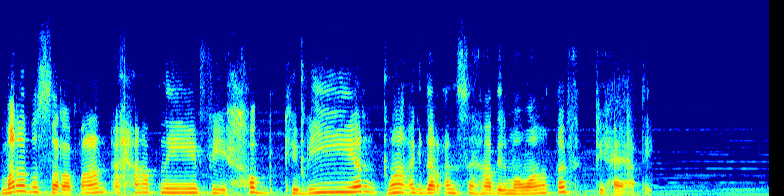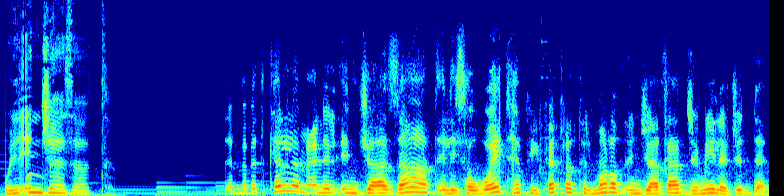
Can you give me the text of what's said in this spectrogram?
مرض السرطان أحاطني في حب كبير ما أقدر أنسى هذه المواقف في حياتي. والإنجازات. لما بتكلم عن الإنجازات اللي سويتها في فترة المرض إنجازات جميلة جدا.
